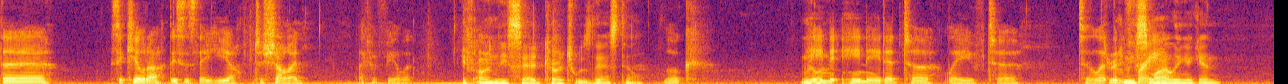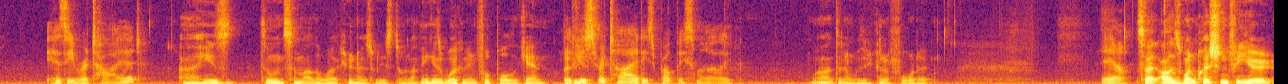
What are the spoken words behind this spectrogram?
the St Kilda, this is their year to shine. I can feel it. if only said coach was there still. Look, Do he he needed to leave to to let reckon them he's free. smiling again? Has he retired? Uh, he's doing some other work. Who knows what he's doing? I think he's working in football again. But if he's, he's retired, he's probably smiling. well, I don't know whether he can afford it. Yeah. So, oh, there's one question for you.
